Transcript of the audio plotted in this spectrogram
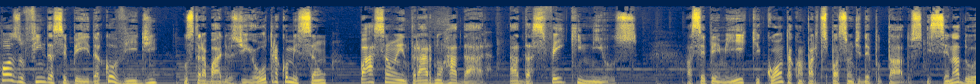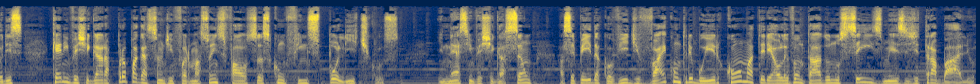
Após o fim da CPI da Covid, os trabalhos de outra comissão passam a entrar no radar, a das fake news. A CPMI, que conta com a participação de deputados e senadores, quer investigar a propagação de informações falsas com fins políticos. E nessa investigação, a CPI da Covid vai contribuir com o material levantado nos seis meses de trabalho.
